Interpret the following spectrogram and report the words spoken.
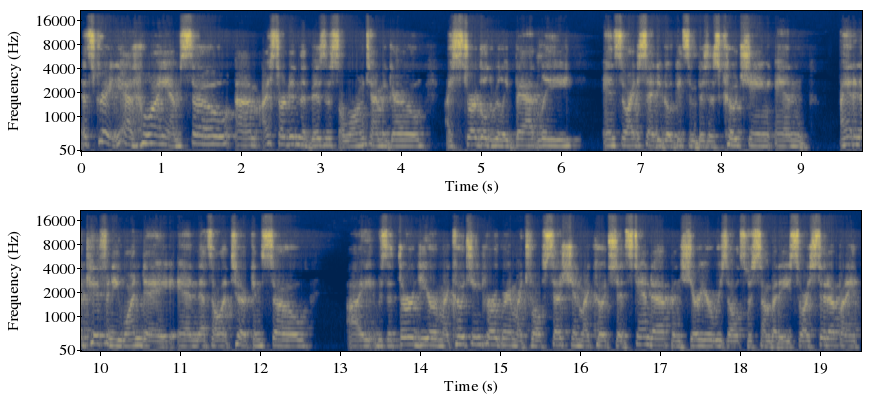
That's great. Yeah, who I am. So um, I started in the business a long time ago. I struggled really badly. And so I decided to go get some business coaching. And I had an epiphany one day, and that's all it took. And so I it was the third year of my coaching program, my 12th session. My coach said, stand up and share your results with somebody. So I stood up and I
